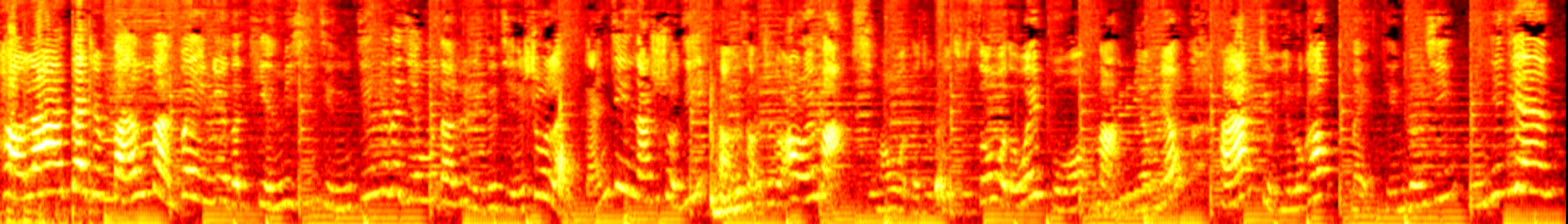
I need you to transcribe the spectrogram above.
好啦，带着满满被虐的甜蜜心情，今天的节目到这里就结束了。赶紧拿出手机扫一扫这个二维码，喜欢我的就可以去搜我的微博马喵喵。好啦，九一路康，每天更新，明天见。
